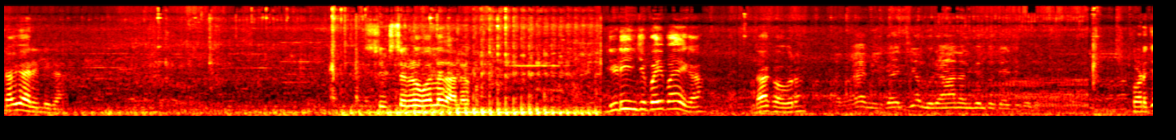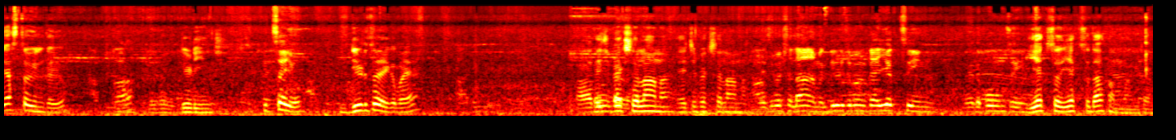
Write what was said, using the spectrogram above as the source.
चावी हरली का? सीट सगळं वल्ल झालं. दीड इंची पाईप आहे का? दाखवा बरं. थोडा जास्त होईल का ह्यो? दीड इंच. किती येऊ दीडचं आहे का बाया? याच्यापेक्षा लहान हा, याच्यापेक्षा लहान हा. याच्यापेक्षा लहान मग दीडचं पण काय एकच येईन? नाही तर पाऊनच येईन. एकचं एकचं दाखवा ना मला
